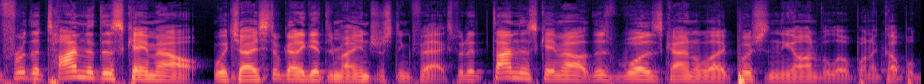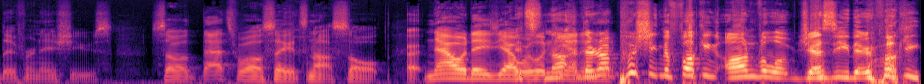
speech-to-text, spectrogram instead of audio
for the time that this came out, which I still got to get through my interesting facts, but at the time this came out, this was kind of like pushing the envelope on a couple different issues. So that's why I'll say it's not salt. Nowadays, yeah, we're Uh, It's looking not. They're like- not pushing the fucking envelope, Jesse. They're fucking.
